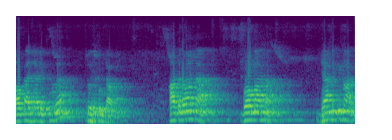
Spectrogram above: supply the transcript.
అవకాశాలు ఎక్కువగా చూసుకుంటాము. ఆ తర్వాత గోమాత జానకి మాత.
